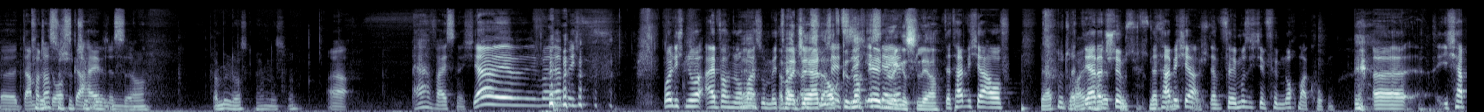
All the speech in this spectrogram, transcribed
Äh, Dumbledores Fantastische Geheimnisse. Ja. Dumbledores Geheimnis, ne? Ja. Ja, weiß nicht. Ja, äh, hab ich. Wollte ich nur einfach noch mal so mitteilen. Aber Jay hat auch gesagt, Elden Ring jetzt- ist leer. Das habe ich ja auf. Der hat eine Das, 3,5. ja, das stimmt. ist jetzt Das nicht habe ich ja. schlecht. Da, vielleicht muss ich den Film noch mal gucken. äh, ich habe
